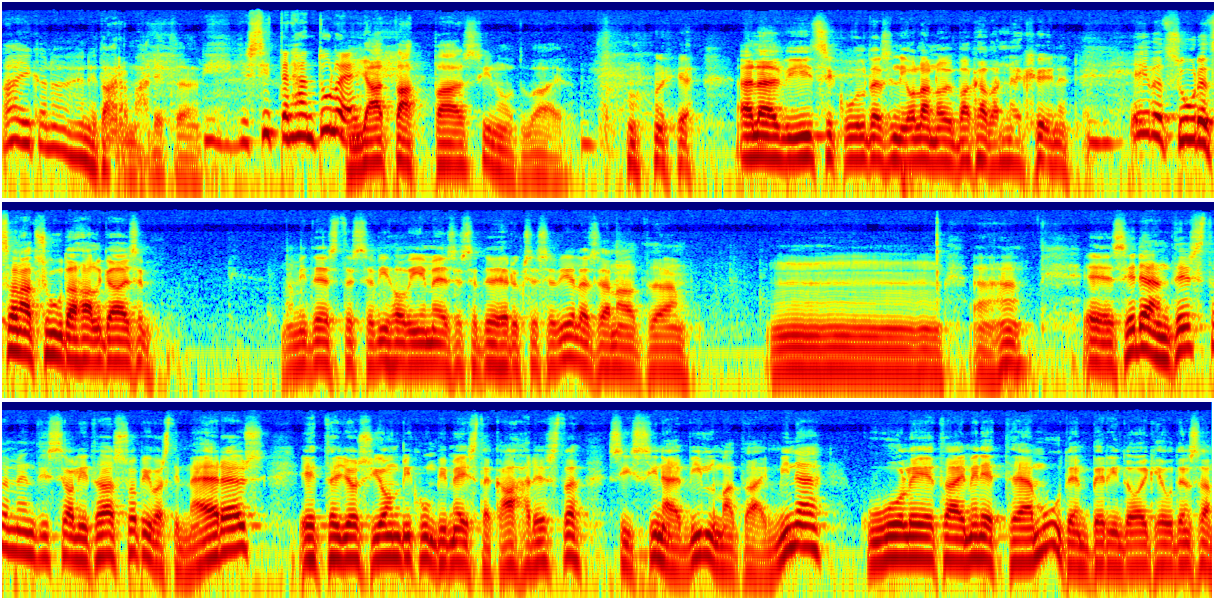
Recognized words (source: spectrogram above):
Aikana hänet armahdetaan. Niin, ja sitten hän tulee... Ja tappaa sinut vai? älä viitsi kultaseni olla noin vakavan näköinen. Eivät suuret sanat suuta halkaise. No miten tässä viho viimeisessä töhdyksessä vielä sanotaan? Mm, aha. E, Sedän testamentissa oli taas sopivasti määräys, että jos jompikumpi meistä kahdesta, siis sinä Vilma tai minä, kuolee tai menettää muuten perintöoikeutensa,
